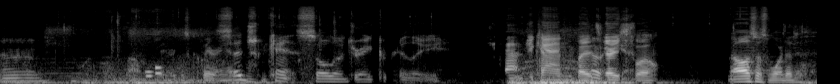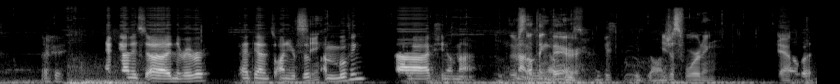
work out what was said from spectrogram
Um, Oh, they're just clearing it. Sedge can't solo Drake really. You can, but it's Oh, very slow. No, it's just warded. Okay. Pantheon is uh, in the river. Pantheon's on your blue. I'm moving. Uh, actually, no, I'm not. There's Not nothing No, there. He's, he's gone. He's just warding. Yeah, No, but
